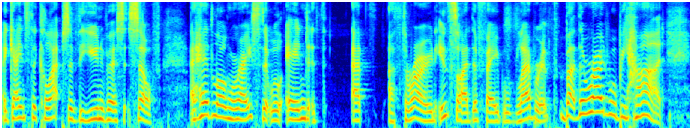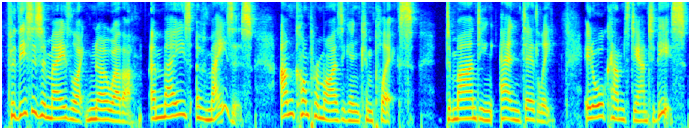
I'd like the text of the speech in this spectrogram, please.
against the collapse of the universe itself. A headlong race that will end at, a throne inside the fabled labyrinth. But the road will be hard, for this is a maze like no other a maze of mazes, uncompromising and complex demanding and deadly. It all comes down to this,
